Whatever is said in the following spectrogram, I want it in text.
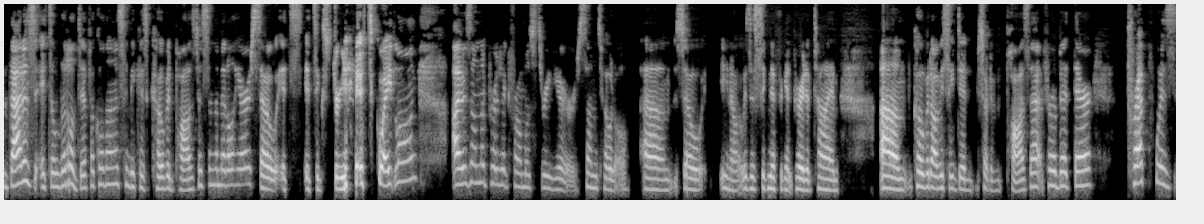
that is it's a little difficult honestly because COVID paused us in the middle here, so it's it's extreme. It's quite long. I was on the project for almost three years, some total. Um, so you know it was a significant period of time. Um, COVID obviously did sort of pause that for a bit there. Prep was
